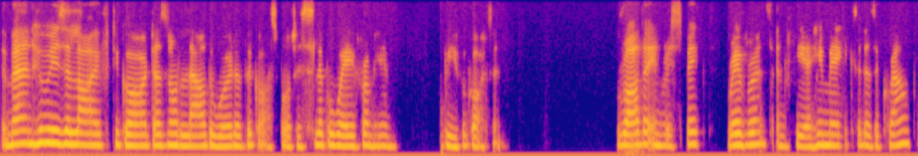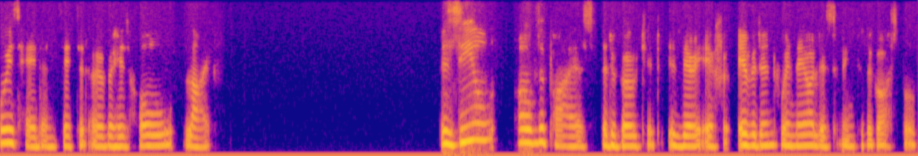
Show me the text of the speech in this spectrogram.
The man who is alive to God does not allow the word of the gospel to slip away from him or be forgotten. Rather, in respect, reverence, and fear, he makes it as a crown for his head and sets it over his whole life. The zeal of the pious, the devoted, is very evident when they are listening to the gospel.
